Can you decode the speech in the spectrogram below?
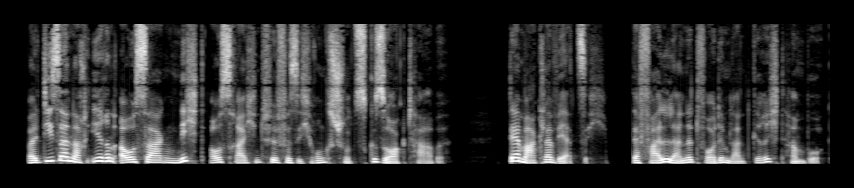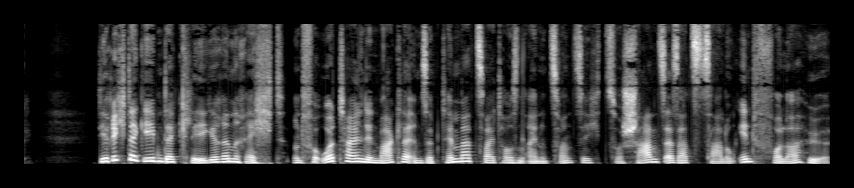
weil dieser nach ihren Aussagen nicht ausreichend für Versicherungsschutz gesorgt habe. Der Makler wehrt sich. Der Fall landet vor dem Landgericht Hamburg. Die Richter geben der Klägerin Recht und verurteilen den Makler im September 2021 zur Schadensersatzzahlung in voller Höhe.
